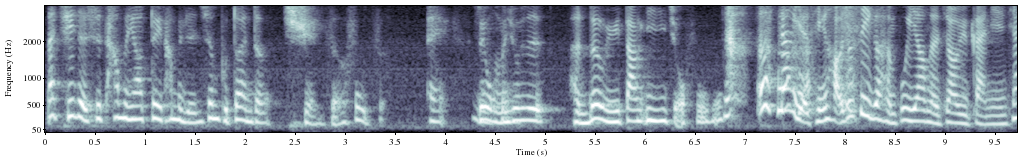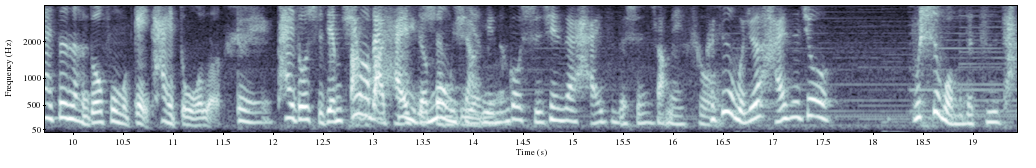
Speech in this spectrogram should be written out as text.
那接着是他们要对他们人生不断的选择负责，哎，所以我们就是很乐于当一一九父母。这样也挺好，就是一个很不一样的教育概念。现在真的很多父母给太多了，对，太多时间希望把孩自己的梦想也能够实现在孩子的身上。没错。可是我觉得孩子就不是我们的资产。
